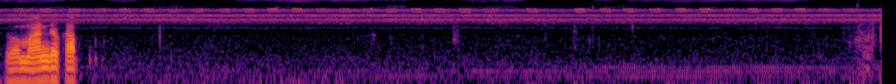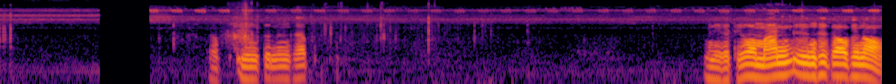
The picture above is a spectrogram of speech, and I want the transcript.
ถือว่ามันเดียวครับครับอึงตัวหนึ่งครับ นี่ก็ถือว่ามันอึงคือเก่าพี่น้อง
